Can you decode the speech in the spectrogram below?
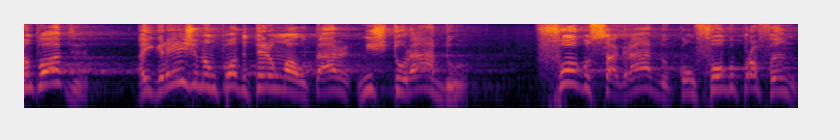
Não pode. A igreja não pode ter um altar misturado, fogo sagrado com fogo profano.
